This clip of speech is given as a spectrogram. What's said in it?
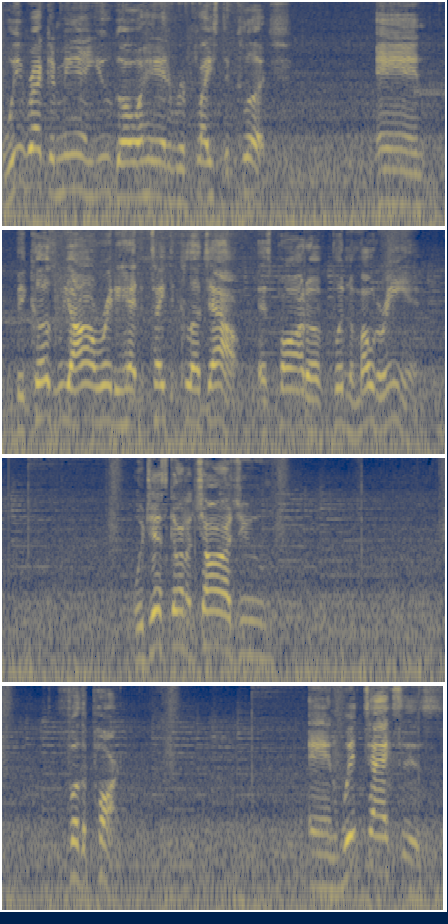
We recommend you go ahead and replace the clutch. And because we already had to take the clutch out as part of putting the motor in, we're just gonna charge you for the part. And with taxes,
